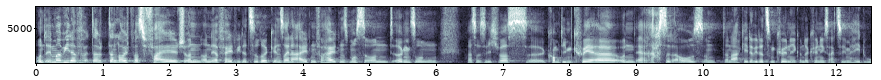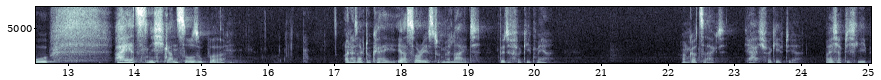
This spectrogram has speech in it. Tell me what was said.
Und immer wieder, dann läuft was falsch und, und er fällt wieder zurück in seine alten Verhaltensmuster und irgend so ein, was weiß ich was, äh, kommt ihm quer und er rastet aus und danach geht er wieder zum König und der König sagt zu ihm, hey du, war jetzt nicht ganz so super. Und er sagt, okay, ja, sorry, es tut mir leid, bitte vergib mir. Und Gott sagt, ja, ich vergebe dir, weil ich habe dich lieb.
